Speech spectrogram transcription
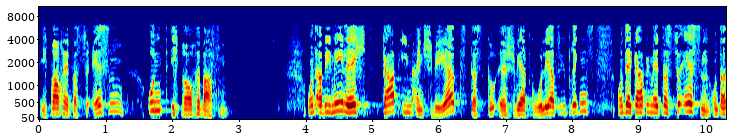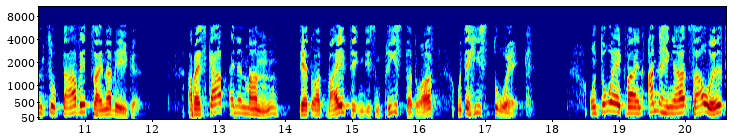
Ich brauche etwas zu essen und ich brauche Waffen. Und Abimelech gab ihm ein Schwert, das äh, Schwert Goliaths übrigens, und er gab ihm etwas zu essen. Und dann zog David seiner Wege. Aber es gab einen Mann, der dort weilte in diesem Priesterdorf und der hieß Doeg. Und Doeg war ein Anhänger Sauls,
